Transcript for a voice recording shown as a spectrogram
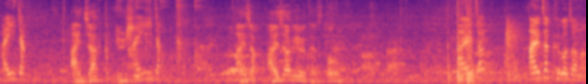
아이작, 아이작, 율식, 아이작, 아이작, 아이작에 대해서 떠오르. 아이작, 아이작 그거잖아.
